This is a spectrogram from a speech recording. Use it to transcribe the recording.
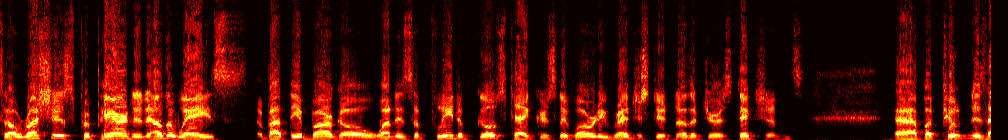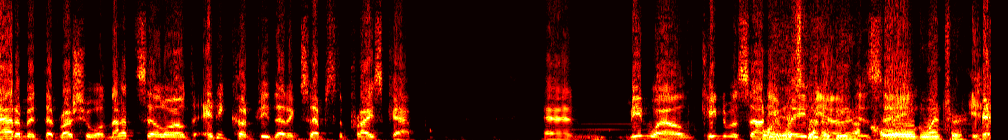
So Russia's prepared in other ways about the embargo. One is a fleet of ghost tankers they've already registered in other jurisdictions. Uh, but Putin is adamant that Russia will not sell oil to any country that accepts the price cap. And meanwhile, Kingdom of Saudi Boy, Arabia to be a is cold saying, winter. yeah.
